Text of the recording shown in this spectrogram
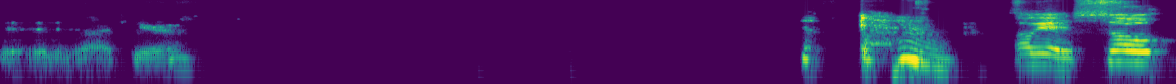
Right here. Okay, so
